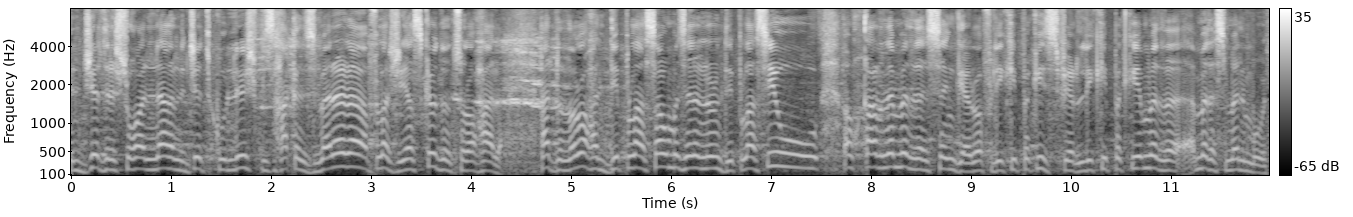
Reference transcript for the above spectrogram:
نجاد شغالنا نجاد كلش بصح حق نزمان أنا في لاجياسكا نروح أنا هاد نروح نديبلاصا ومازال نديبلاسي وقارنا ماذا سنقالوا في ليكيبا كي زفير ليكيبا كي ماذا ماذا اسمها الموت.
